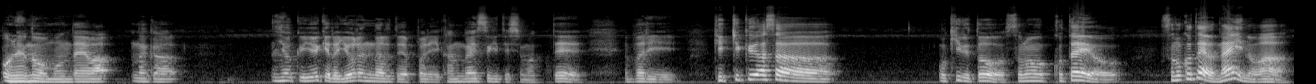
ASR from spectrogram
俺の問題は。なんかよく言うけど夜になるとやっぱり考えすぎてしまってやっぱり結局朝起きるとその答えをその答えはないのは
